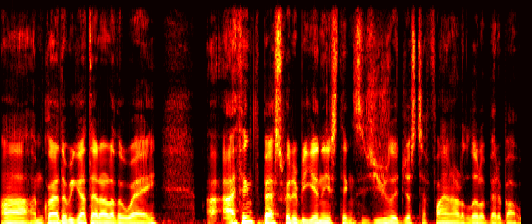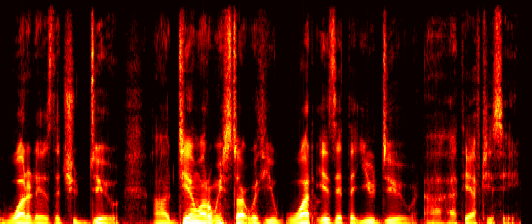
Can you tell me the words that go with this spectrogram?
Uh, I'm glad that we got that out of the way. I think the best way to begin these things is usually just to find out a little bit about what it is that you do. Uh, Deon, why don't we start with you? What is it that you do uh, at the FTC?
